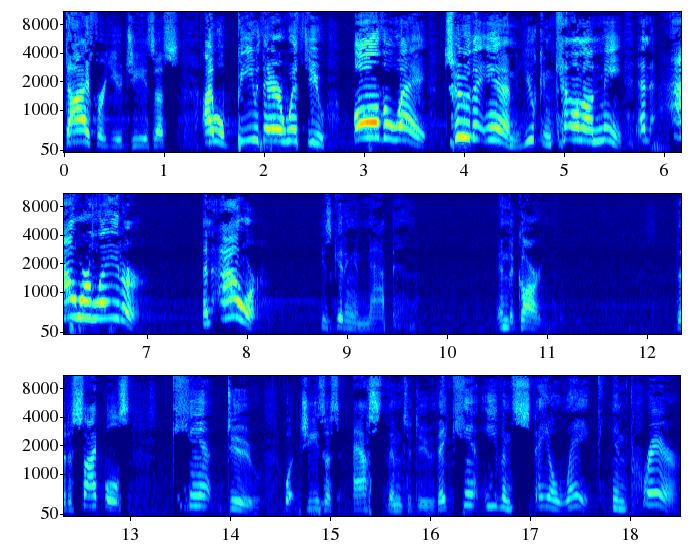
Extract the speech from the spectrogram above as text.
die for you, Jesus. I will be there with you all the way to the end. You can count on me. An hour later, an hour, he's getting a nap in, in the garden. The disciples can't do what Jesus asked them to do. They can't even stay awake in prayer.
